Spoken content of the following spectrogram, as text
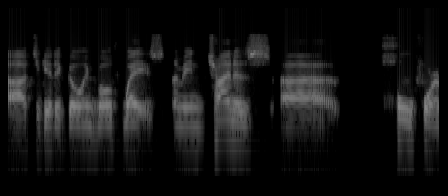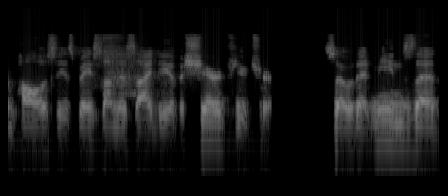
uh, to get it going both ways. I mean, China's uh, whole foreign policy is based on this idea of a shared future. So that means that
